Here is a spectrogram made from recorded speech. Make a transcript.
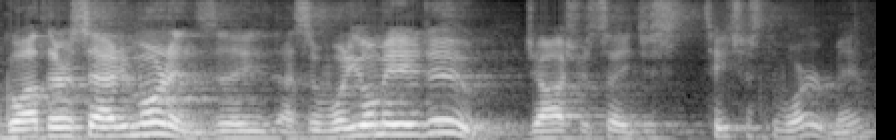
go out there on Saturday mornings. I said, What do you want me to do? Josh would say, Just teach us the word, man.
